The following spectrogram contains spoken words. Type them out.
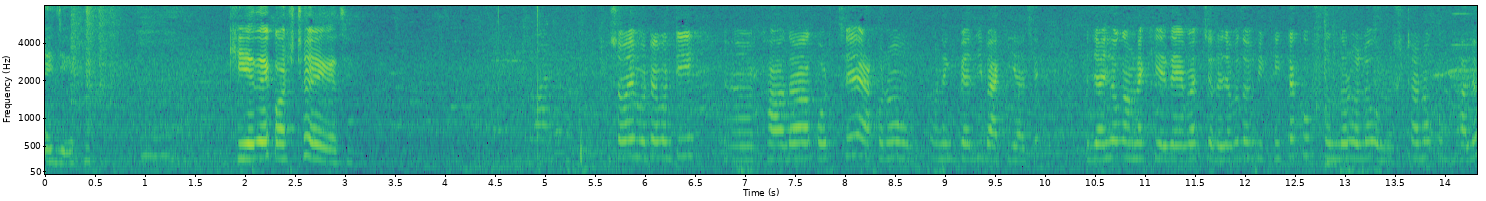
এই যে। খেয়ে দিয়ে কষ্ট হয়ে গেছে। সবাই মোটামুটি খাওয়া দাওয়া করছে এখনও অনেক ব্যাজি বাকি আছে। যাই হোক আমরা খেয়ে দিয়ে এবার চলে যাব। তবে পিকনিকটা খুব সুন্দর হলো অনুষ্ঠানও খুব ভালো।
